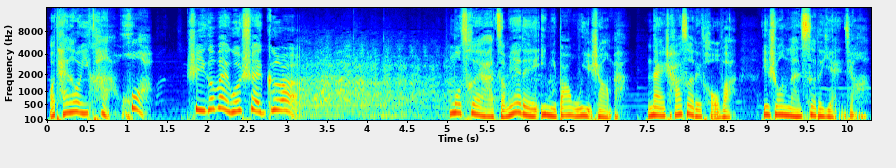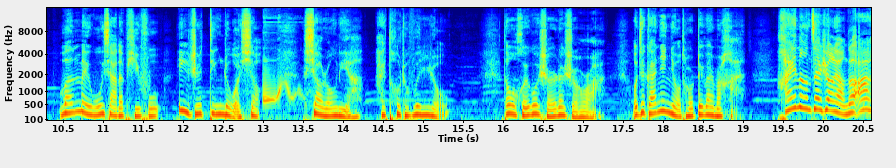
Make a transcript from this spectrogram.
我抬头一看，嚯，是一个外国帅哥。目测呀，怎么也得一米八五以上吧，奶茶色的头发，一双蓝色的眼睛啊，完美无瑕的皮肤，一直盯着我笑，笑容里啊还透着温柔。等我回过神儿的时候啊，我就赶紧扭头对外面喊：“还能再上两个啊，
